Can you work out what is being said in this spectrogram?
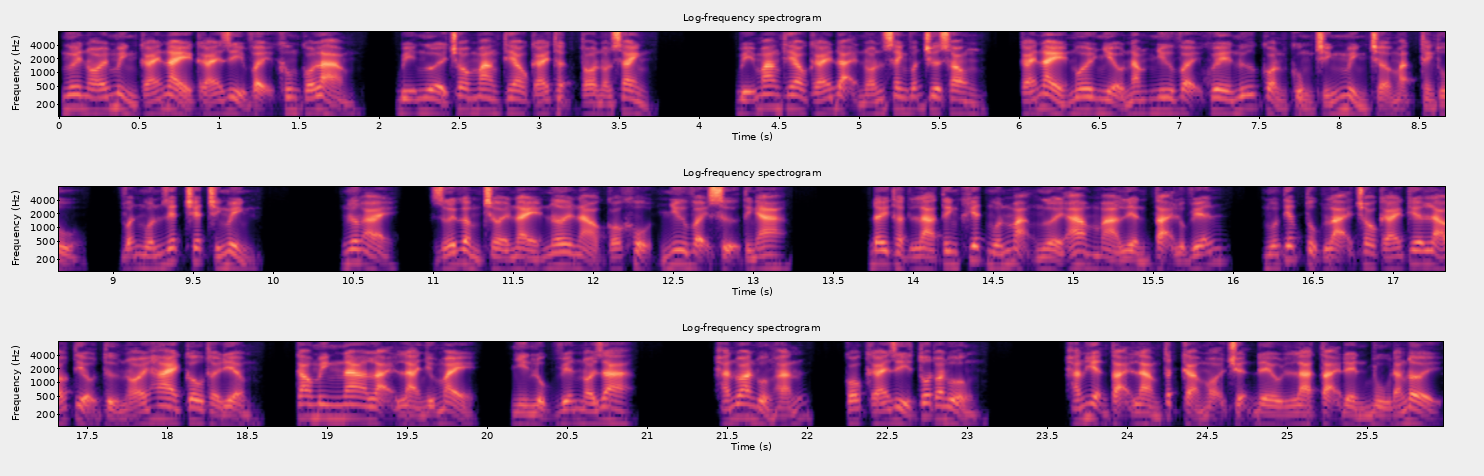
Ngươi nói mình cái này cái gì vậy không có làm, bị người cho mang theo cái thật to nón xanh. Bị mang theo cái đại nón xanh vẫn chưa xong, cái này nuôi nhiều năm như vậy khuê nữ còn cùng chính mình trở mặt thành thủ, vẫn muốn giết chết chính mình. Nương ải, dưới gầm trời này nơi nào có khổ như vậy sự tình a? Đây thật là tinh khiết muốn mạng người a mà liền tại lục viễn, muốn tiếp tục lại cho cái kia lão tiểu tử nói hai câu thời điểm, cao minh na lại là những mày, nhìn lục viễn nói ra. Hắn oan uổng hắn, có cái gì tốt oan uổng? Hắn hiện tại làm tất cả mọi chuyện đều là tại đền bù đáng đời,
